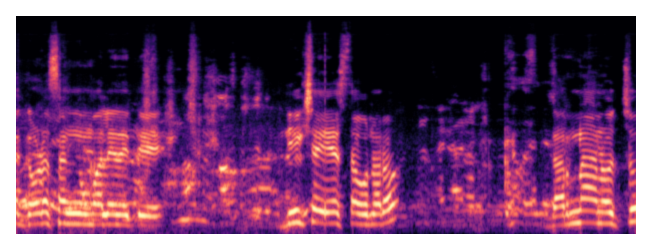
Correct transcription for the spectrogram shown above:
గౌడ సంఘం వాళ్ళు ఏదైతే దీక్ష చేస్తా ఉన్నారో ధర్నా అనొచ్చు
